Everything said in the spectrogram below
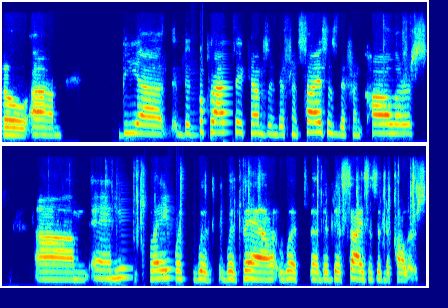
So um, the uh, the plastic comes in different sizes, different colors, um, and you play with with with the with the, the sizes and the colors.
